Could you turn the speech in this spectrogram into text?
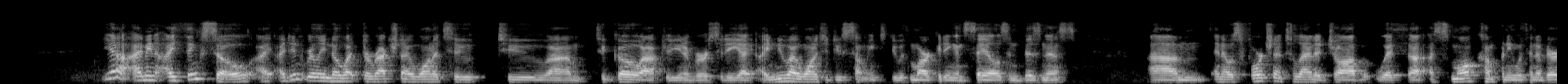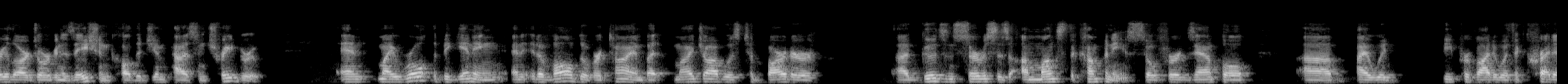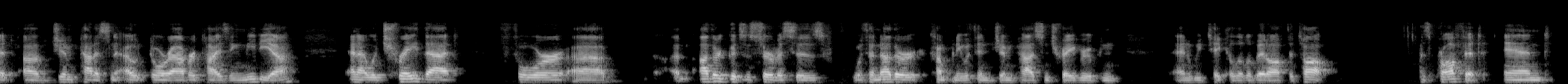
Yeah, I mean, I think so. I, I didn't really know what direction I wanted to to um, to go after university. I, I, knew I wanted to do something to do with marketing and sales and business. Um, and I was fortunate to land a job with a, a, small company within a very large organization called the Jim Pattison Trade Group. And my role at the beginning, and it evolved over time, but my job was to barter uh, goods and services amongst the companies. So, for example, uh, I would be provided with a credit of Jim Pattison outdoor advertising media, and I would trade that for uh, other goods and services with another company within Jim and Trade Group, and and we take a little bit off the top as profit. And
